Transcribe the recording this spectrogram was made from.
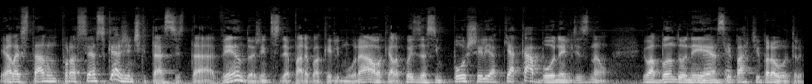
ela está num processo que a gente que está tá vendo, a gente se depara com aquele mural, aquela coisa assim, poxa, ele aqui acabou, né? Ele diz, não, eu abandonei essa e parti para outra.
